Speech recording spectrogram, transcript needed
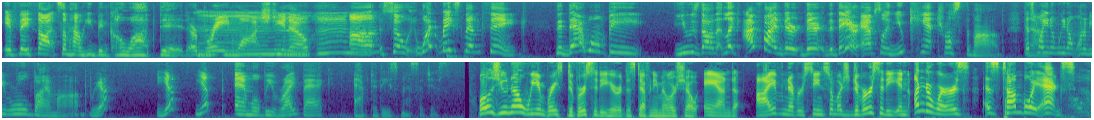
if they thought somehow he'd been co opted or brainwashed, you know? Uh, so, what makes them think that that won't be? Used on that, like I find they're they're that they are absolutely. You can't trust the mob. That's No. why you don't, we don't want to be ruled by a mob. yeah Yep. Yep. And we'll be right back after these messages. Well, as you know, we embrace diversity here at the Stephanie Miller Show, and I've never seen so much diversity in underwears as Tomboy X.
